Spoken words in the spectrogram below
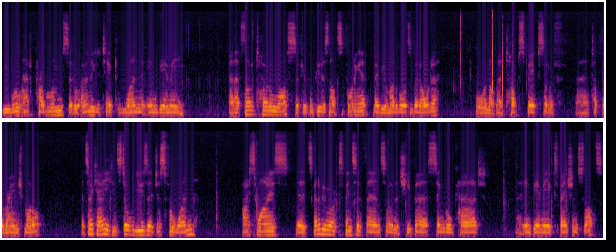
you will have problems. It'll only detect one NVMe. Now, that's not a total loss if your computer's not supporting it. Maybe your motherboard's a bit older or not that top spec, sort of uh, top of the range model. It's okay, you can still use it just for one. Price wise, it's going to be more expensive than sort of the cheaper single card uh, NVMe expansion slots.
